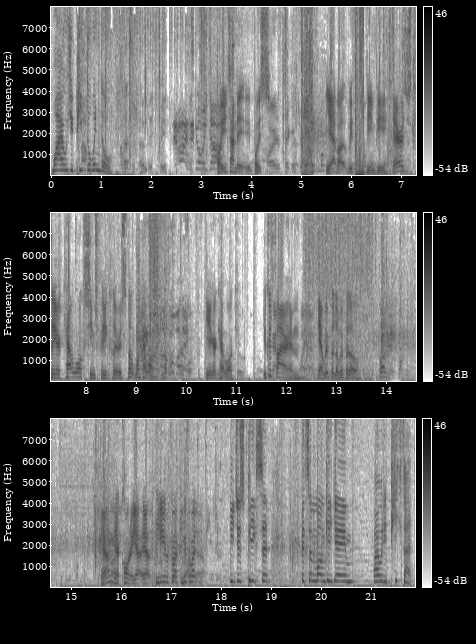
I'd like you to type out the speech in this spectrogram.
Why would you peek the window? That's a 20 HP. Oh, you timed it, boys. Yeah, but we've DMP. Theirs is clear. Catwalk seems pretty clear. It's not one catwalk. Jaeger catwalk. You could fire him. Yeah, we're below. We're below. The. Yeah, yeah, corner. Yeah, yeah. Back. Peeking for back. He just peeks it. It's a monkey game. Why would he peek that?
